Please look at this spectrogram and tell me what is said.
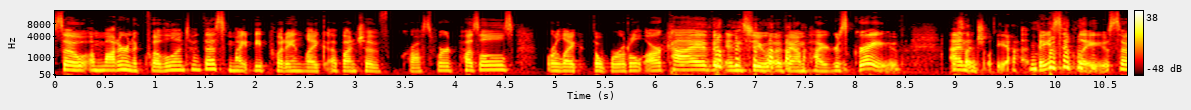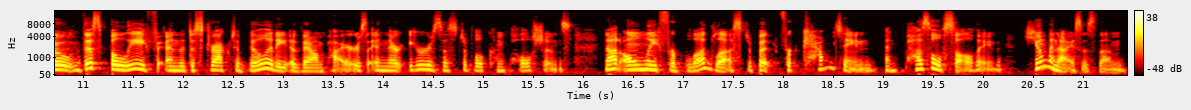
So a modern equivalent of this might be putting like a bunch of crossword puzzles or like the Wordle archive into a vampire's grave. And Essentially, yeah. basically, so this belief in the distractibility of vampires and their irresistible compulsions, not only for bloodlust, but for counting and puzzle solving, humanizes them.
